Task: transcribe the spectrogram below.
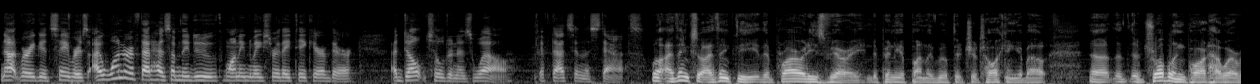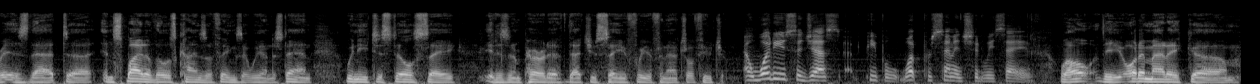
not very good savers. I wonder if that has something to do with wanting to make sure they take care of their adult children as well if that's in the stats? Well, I think so. I think the, the priorities vary depending upon the group that you're talking about. Uh, the, the, troubling part, however, is that uh, in spite of those kinds of things that we understand, we need to still say it is an imperative that you save for your financial future. And what do you suggest people, what percentage should we save? Well, the automatic um,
